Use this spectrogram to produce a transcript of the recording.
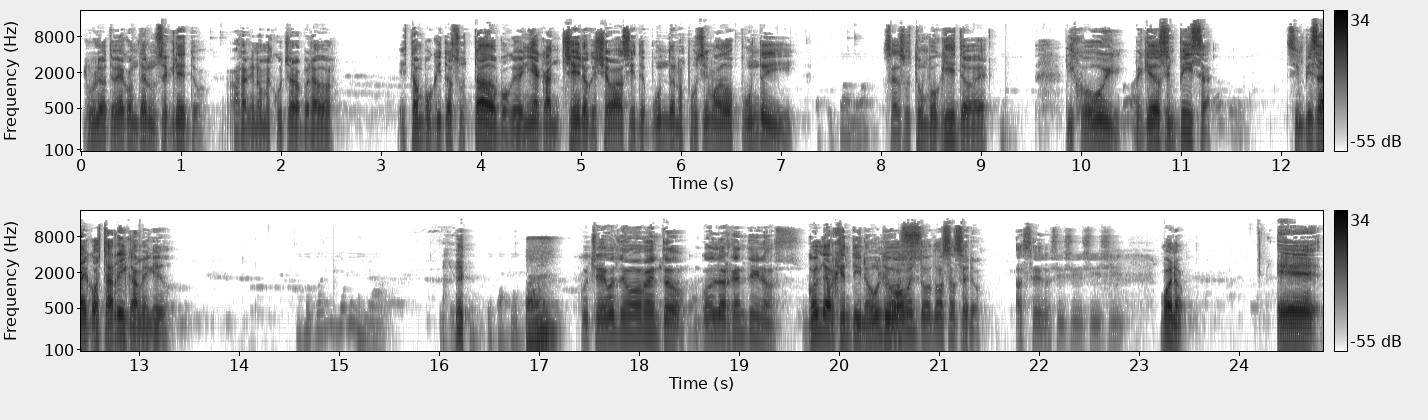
Rulo, te voy a contar un secreto, ahora que no me escucha el operador. Está un poquito asustado porque venía canchero que llevaba 7 puntos, nos pusimos a 2 puntos y se asustó un poquito, ¿eh? Dijo, uy, me quedo sin pizza. Sin pizza de Costa Rica me quedo. Esta fecha, ¿eh? Escuche, de último momento. Gol de argentinos. Gol de Argentino, último Dos. momento 2 a 0. A cero, sí, sí, sí, sí. Bueno, eh,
